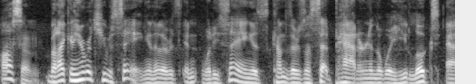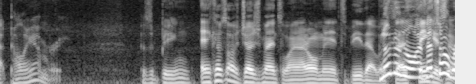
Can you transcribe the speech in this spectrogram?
Awesome. But I can hear what she was saying. In other words, and what he's saying is kind of there's a set pattern in the way he looks at polyamory. Is it being And it comes off judgmental, and I don't mean it to be that way. no, 'cause no, I no. think That's it's all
